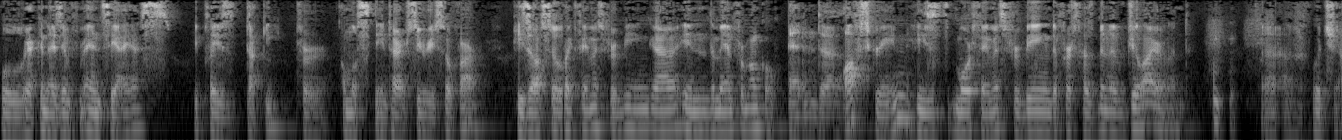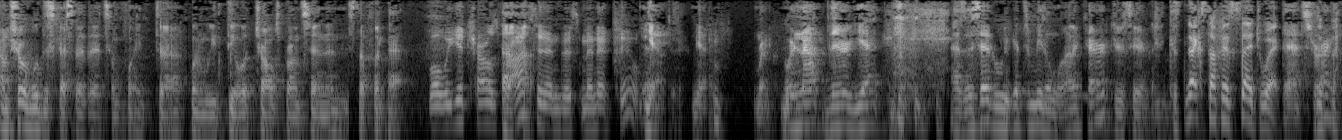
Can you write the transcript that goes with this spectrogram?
will recognize him from NCIS. He plays Ducky for almost the entire series so far. He's also quite famous for being uh, in The Man from Uncle. And uh, off screen, he's more famous for being the first husband of Jill Ireland, uh, which I'm sure we'll discuss that at some point uh, when we deal with Charles Bronson and stuff like that. Well, we get Charles Bronson in this minute too. Yeah, yeah. Right. We're not there yet. As I said, we get to meet a lot of characters here. Because next up is Sedgwick. That's right.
